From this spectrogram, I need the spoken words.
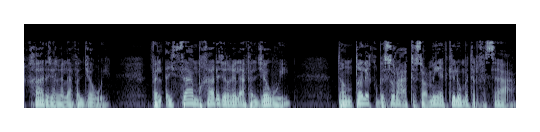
خارج الغلاف الجوي. فالأجسام خارج الغلاف الجوي تنطلق بسرعة 900 كيلو متر في الساعة.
